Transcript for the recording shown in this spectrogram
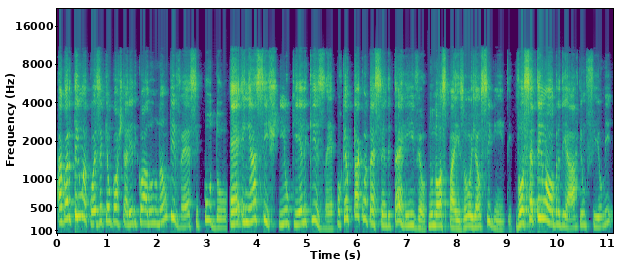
Agora tem uma coisa que eu gostaria de que o aluno não tivesse pudor, é em assistir o que ele quiser, porque o que está acontecendo de terrível no nosso país hoje é o seguinte: você tem uma obra de arte, um filme,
